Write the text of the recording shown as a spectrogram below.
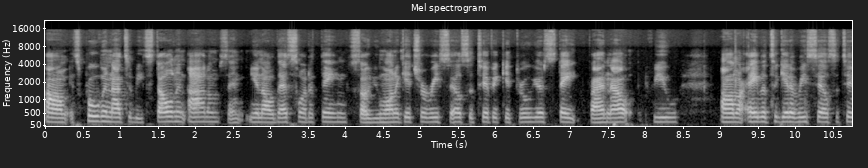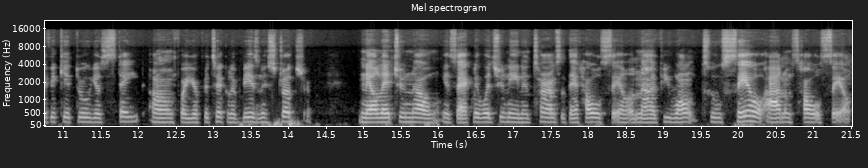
um, it's proven not to be stolen items and you know that sort of thing. So you want to get your resale certificate through your state find out if you um, are able to get a resale certificate through your state um, for your particular business structure and they'll let you know exactly what you need in terms of that wholesale now if you want to sell items wholesale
